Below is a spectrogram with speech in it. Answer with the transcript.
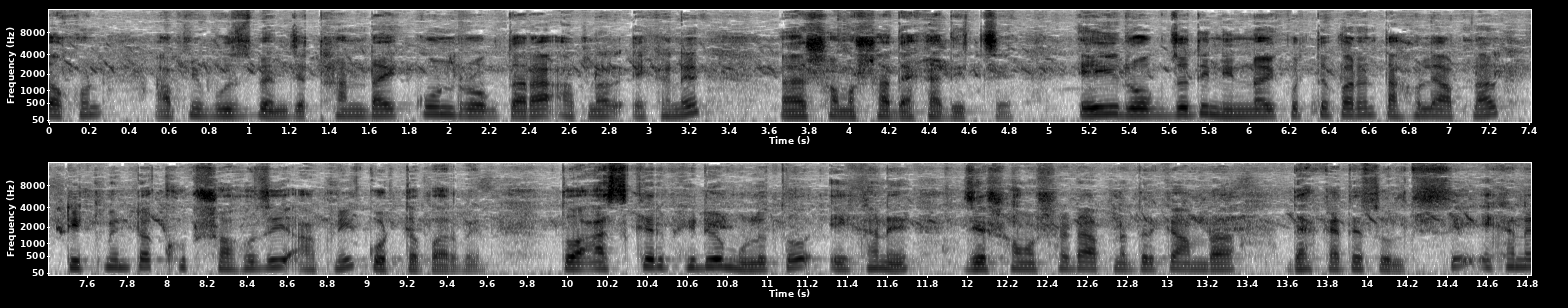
তখন আপনি বুঝবেন যে ঠান্ডায় কোন রোগ দ্বারা আপনার এখানে সমস্যা দেখা দিচ্ছে। এই রোগ যদি নির্ণয় করতে পারেন, তাহলে আপনার ট্রিটমেন্টটা খুব সহজেই আপনি করতে পারবেন। তো আজকের ভিডিও মূলত এখানে যে সমস্যাটা আপনাদেরকে আমরা দেখাতে চলতেছি, এখানে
